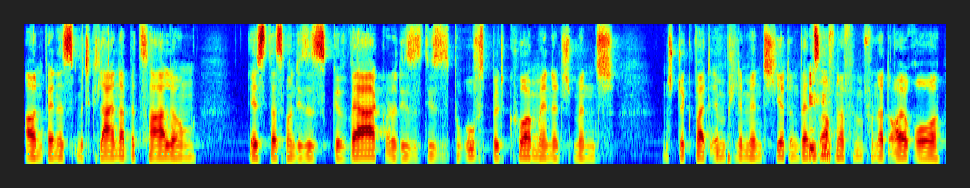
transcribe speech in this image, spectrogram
Und wenn es mit kleiner Bezahlung ist, dass man dieses Gewerk oder dieses, dieses Berufsbild Core-Management ein Stück weit implementiert und wenn es auf einer 500 Euro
